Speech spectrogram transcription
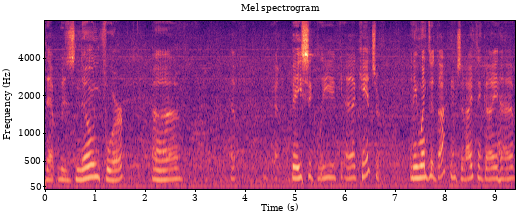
that was known for uh, basically uh, cancer. And he went to the doctor and said, I think I have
